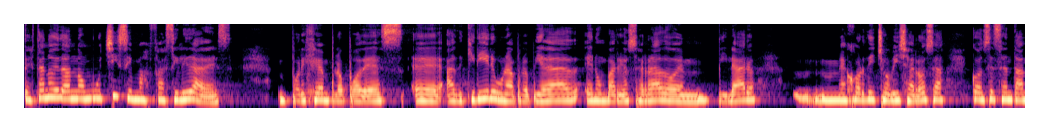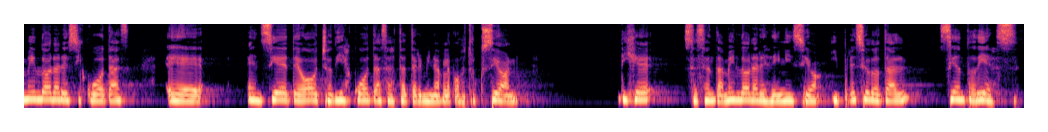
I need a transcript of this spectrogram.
te están hoy dando muchísimas facilidades. Por ejemplo, podés eh, adquirir una propiedad en un barrio cerrado en Pilar, mejor dicho, Villa Rosa, con 60 mil dólares y cuotas eh, en 7, 8, 10 cuotas hasta terminar la construcción. Dije 60 mil dólares de inicio y precio total 110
